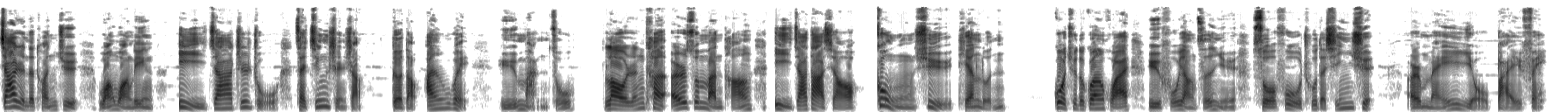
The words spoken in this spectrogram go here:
家人的团聚，往往令一家之主在精神上得到安慰与满足。老人看儿孙满堂，一家大小共叙天伦，过去的关怀与抚养子女所付出的心血，而没有白费。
